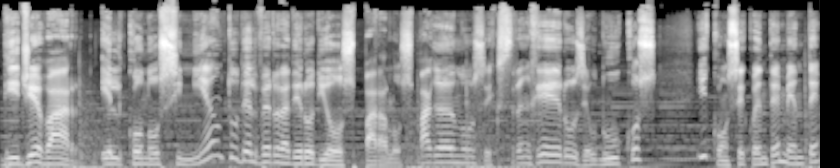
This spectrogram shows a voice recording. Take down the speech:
de levar o conhecimento do verdadeiro Deus para os paganos, extranjeros, eunucos e, consequentemente,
